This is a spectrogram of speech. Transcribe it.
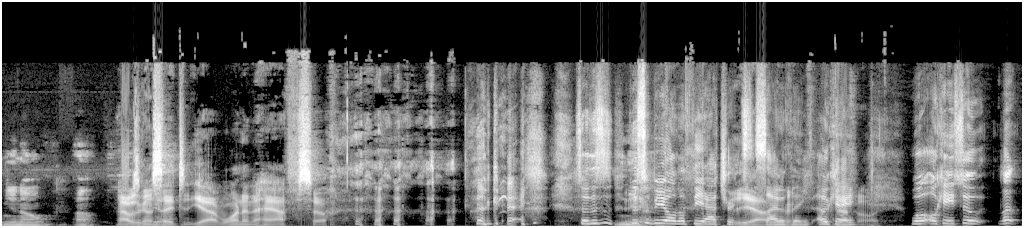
You know. I was going to say, yeah, one and a half. So, okay. So, this is this would be on the theatrics yeah, side of things. Okay. definitely. Well, okay, so let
